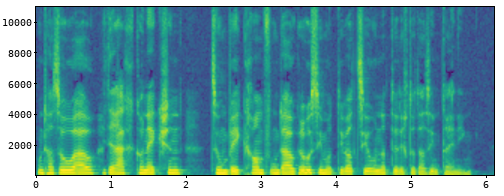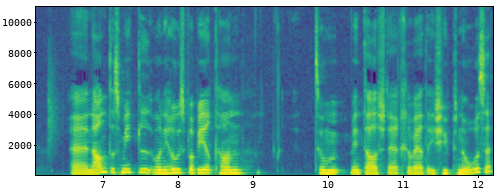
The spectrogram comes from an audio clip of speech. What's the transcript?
und habe so auch die Direct Connection zum Wettkampf und auch große Motivation natürlich durch das im Training. Ein anderes Mittel, das ich ausprobiert habe, zum mental stärker werden, ist Hypnose.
